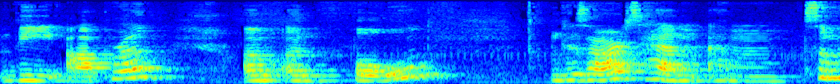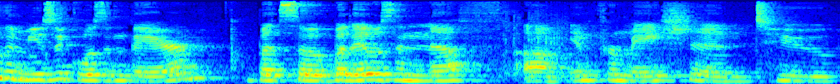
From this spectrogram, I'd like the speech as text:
the opera um, unfold. Because ours have, um, some of the music wasn't there, but so, but it was enough um, information to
